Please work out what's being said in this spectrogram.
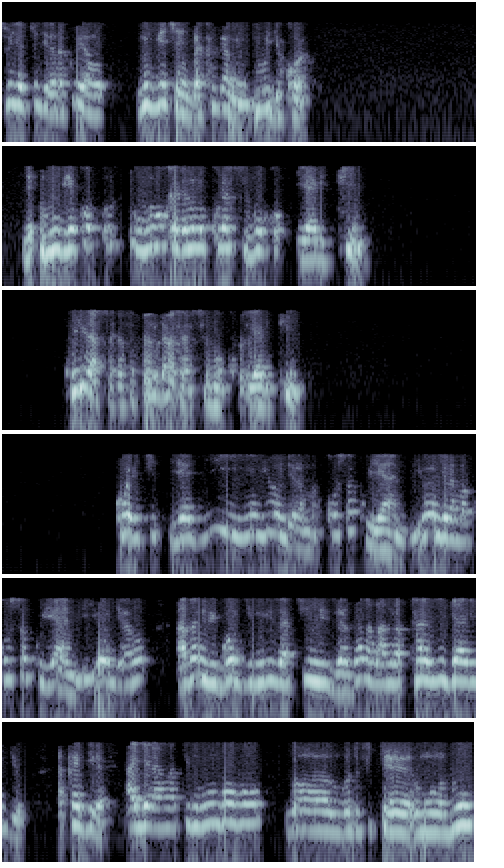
tujya tugira ndakubwira ngo n'ubwicanyi bwa kagame ntibugikora mubwiye ko ubu kagame no kurasa inkoko yabitinya kuyirasa agafata n'undi akarasa inkoko yabitinya kubera iki? Yagiye yongera amakosa ku yandi yongera amakosa ku yandi yongeraho azana ibigoryi muri za timizi azana abantu batazi ibyo ari byo. Akagira agera aho ati ubu ngubu ngo dufite umuntu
